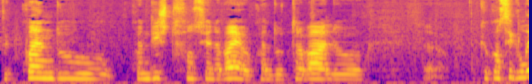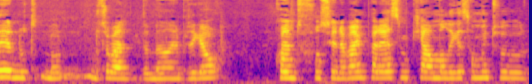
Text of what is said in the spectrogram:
de quando, quando isto funciona bem, ou quando o trabalho eh, que eu consigo ler no, no, no trabalho da Madalena Perdigão, quando funciona bem, parece-me que há uma ligação muito,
